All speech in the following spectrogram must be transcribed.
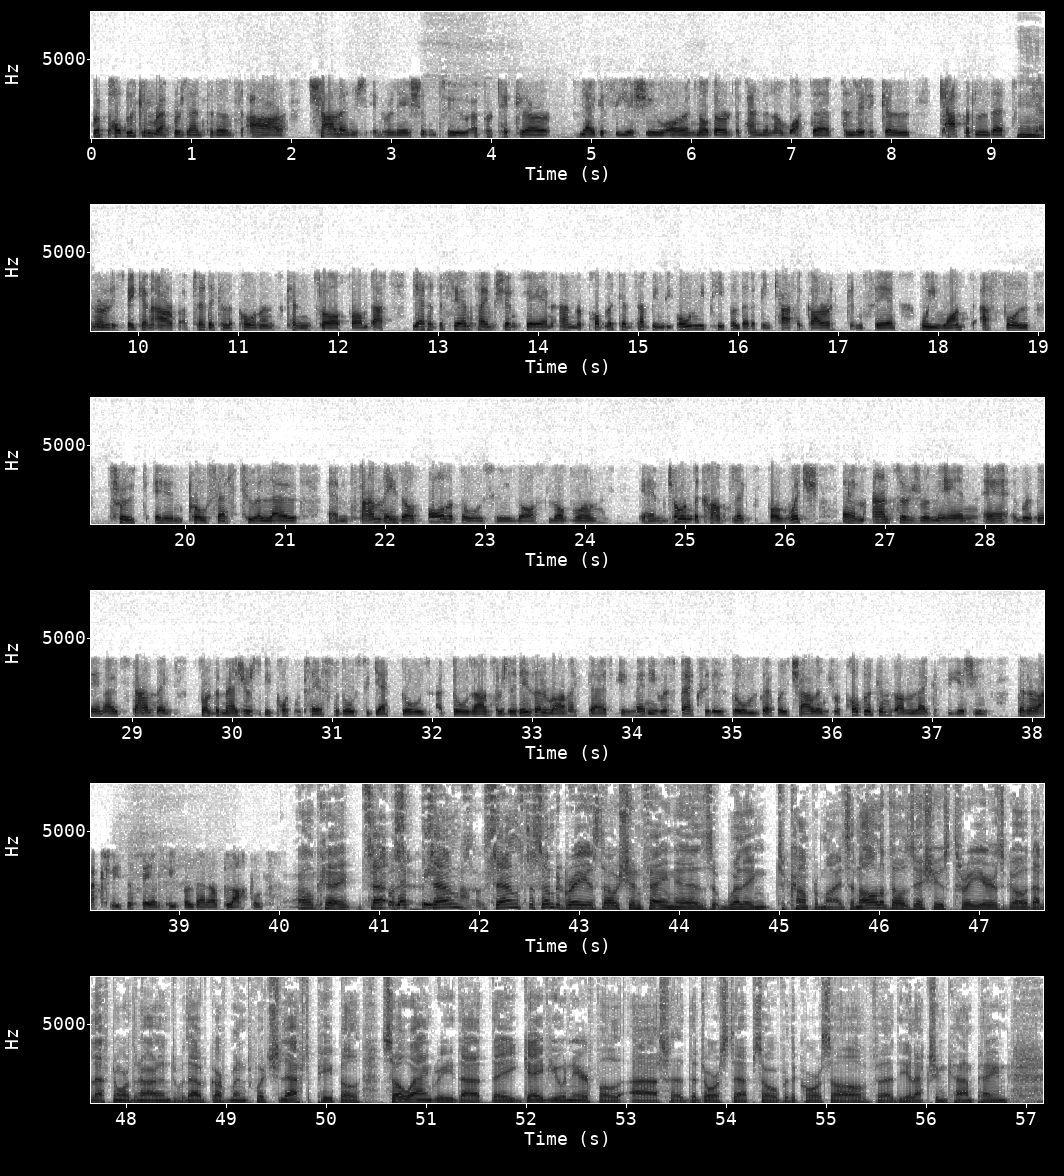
Republican representatives are challenged in relation to a particular legacy issue or another, depending on what the political capital that, mm. generally speaking, our political opponents can draw from that. Yet at the same time, Sinn Féin and Republicans have been the only people that have been categoric in saying we want a full truth in process to allow um, families of all of those who lost loved ones um, during the conflict, for which um, answers remain uh, remain outstanding, for the measures to be put in place for those to get those those answers. It is ironic that in many respects it is those that will challenge Republicans on legacy issues that are actually the same people that are blocking. Okay, so, so sounds sounds to some degree as though Sinn Féin is willing to compromise, and all of those issues three years ago that left Northern Ireland without government, which left people so angry that they gave you an earful at the doorsteps over the course of uh, the election campaign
